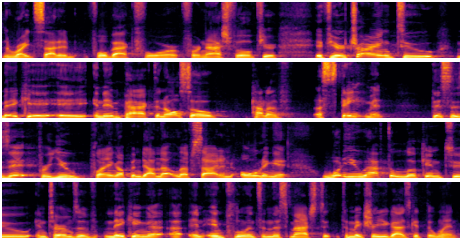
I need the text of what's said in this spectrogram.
the right-sided fullback for, for Nashville. If you're if you're trying to make a, a an impact and also kind of a statement, this is it for you playing up and down that left side and owning it. What do you have to look into in terms of making a, a, an influence in this match to, to make sure you guys get the win?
